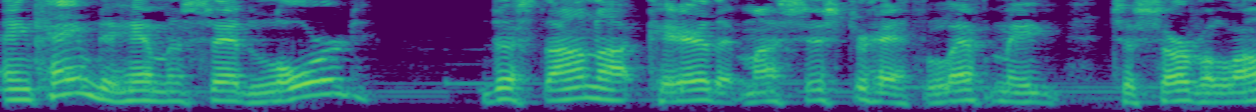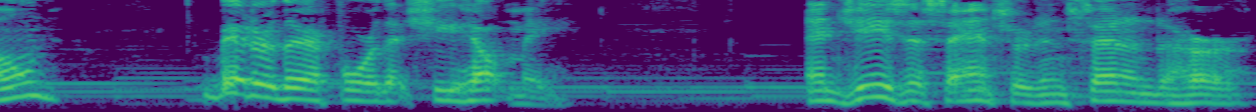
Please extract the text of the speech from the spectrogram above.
and came to him and said, Lord, dost thou not care that my sister hath left me to serve alone? Bid her therefore that she help me. And Jesus answered and said unto her,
